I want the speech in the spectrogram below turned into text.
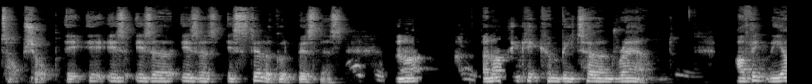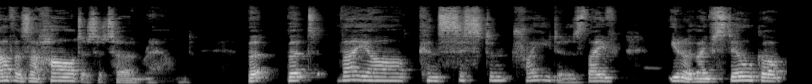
Top Shop is is a is a is still a good business, and I and I think it can be turned round. I think the others are harder to turn round, but but they are consistent traders. They've you know they've still got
